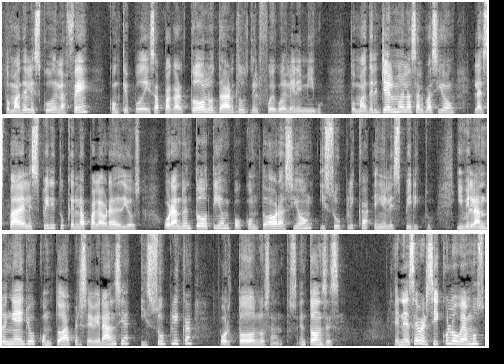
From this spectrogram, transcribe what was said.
tomad el escudo de la fe, con que podéis apagar todos los dardos del fuego del enemigo. Tomad el yelmo de la salvación, la espada del Espíritu, que es la palabra de Dios, orando en todo tiempo, con toda oración y súplica en el Espíritu, y velando en ello con toda perseverancia y súplica por todos los santos. Entonces, en ese versículo vemos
